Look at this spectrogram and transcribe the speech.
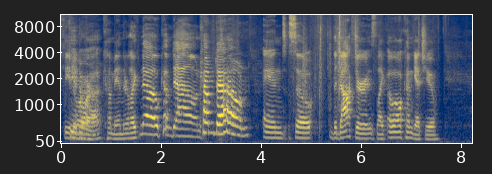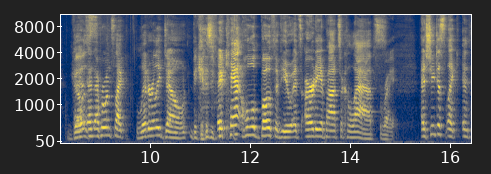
Theodora, Theodora. come in. They're like, no, come down. Come down. And so the doctor is like, oh, I'll come get you. And, Goes and everyone's like, literally don't. because It can't hold both of you. It's already about to collapse. right. And she just like, and,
